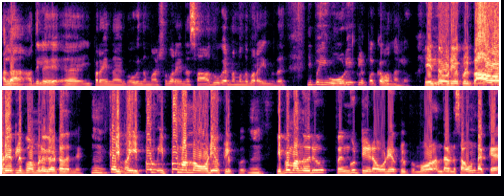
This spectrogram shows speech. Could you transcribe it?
അല്ല അതിൽ ഈ പറയുന്ന ഗോവിന്ദ മാഷ് പറയുന്ന സാധൂകരണം എന്ന് പറയുന്നത് ഇപ്പൊ ഈ ഓഡിയോ ക്ലിപ്പ് ഒക്കെ വന്നല്ലോ. എന്ത് ഓഡിയോ ക്ലിപ്പ്? ആ ഓഡിയോ ക്ലിപ്പ് നമ്മൾ കേട്ടതല്ലേ? ഇപ്പൊ ഇപ്പം ഇപ്പം വന്ന ഓഡിയോ ക്ലിപ്പ്. ഇപ്പം വന്ന ഒരു പെൺകുട്ടിയുടെ ഓഡിയോ ക്ലിപ്പ്. മോ എന്താണ് സൗണ്ട് ഒക്കെ.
